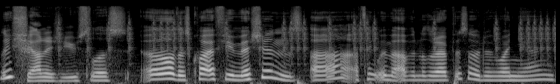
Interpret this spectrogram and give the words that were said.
Liu Shan is useless. Oh, there's quite a few missions. Ah, I think we might have another episode of Wen Yang.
